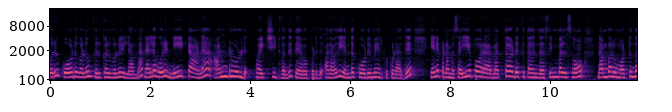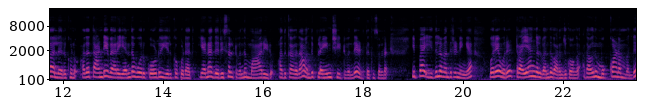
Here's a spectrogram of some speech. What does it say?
ஒரு கோடுகளும் கிறுக்கல்களும் இல்லாமல் நல்ல ஒரு நீட்டான அன்ரூல்டு ஒயிட் ஷீட் வந்து தேவைப்படுது. அதாவது எந்த கோடுமே இருக்கக்கூடாது. ஏன்னா இப்போ நம்ம செய்ய போகிற மெத்தடுக்கு தகுந்த சிம்பிள்ஸும் நம்பரும் மட்டும்தான் அதில் இருக்கணும். அதை தாண்டி வேறு எந்த ஒரு கோடும் இருக்கக்கூடாது. ஏன்னா அது ரிசல்ட் வந்து மாறிடும். அதுக்காக தான் வந்து பிளெயின் ஷீட் வந்து எடுத்துக்க சொல்கிறேன் இப்போ இதில் வந்துட்டு நீங்கள் ஒரே ஒரு ட்ரையாங்கிள் வந்து வரைஞ்சிக்கோங்க. அதாவது முக்கோணம் வந்து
